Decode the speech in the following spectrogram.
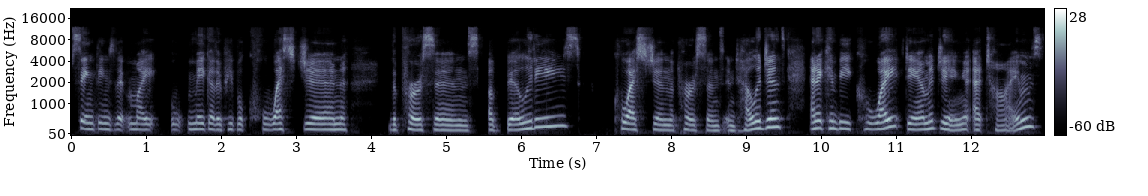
saying things that might make other people question the person's abilities question the person's intelligence and it can be quite damaging at times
